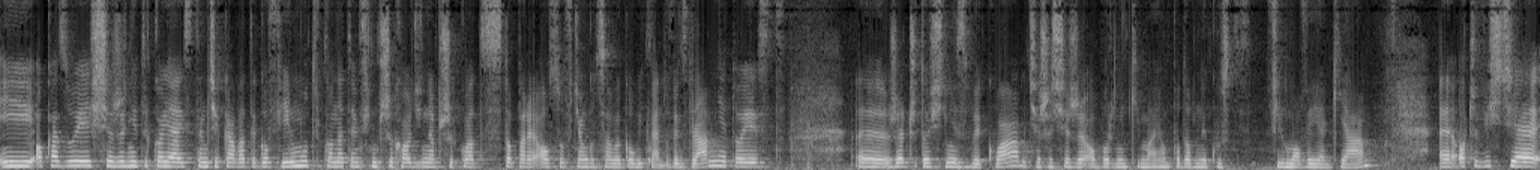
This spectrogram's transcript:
i okazuje się, że nie tylko ja jestem ciekawa tego filmu, tylko na ten film przychodzi na przykład sto parę osób w ciągu całego weekendu, więc dla mnie to jest y, rzecz dość niezwykła. Cieszę się, że oborniki mają podobny gust filmowy jak ja. E, oczywiście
